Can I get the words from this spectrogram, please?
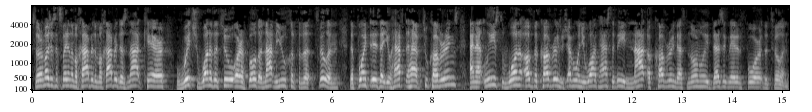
So the Ramah just explaining the Mechaber. The Mechaber does not care which one of the two, or if both are not miyuchad for the tefillin. The point is that you have to have two coverings, and at least one of the coverings, whichever one you want, has to be not a covering that's normally designated for the tefillin.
